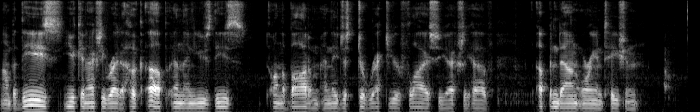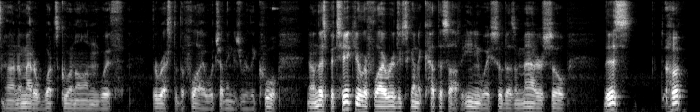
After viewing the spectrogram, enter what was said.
Um, but these you can actually write a hook up and then use these on the bottom and they just direct your fly so you actually have up and down orientation uh, no matter what's going on with the rest of the fly, which I think is really cool. Now, in this particular fly, we're just going to cut this off anyway, so it doesn't matter. So this hook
